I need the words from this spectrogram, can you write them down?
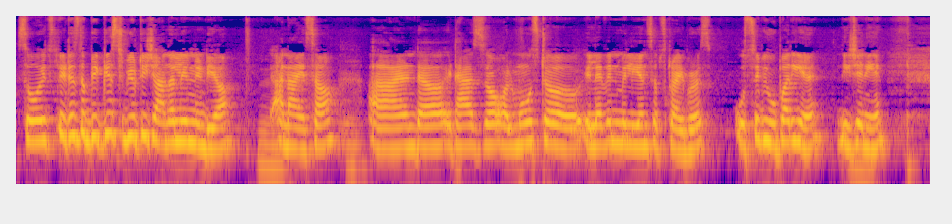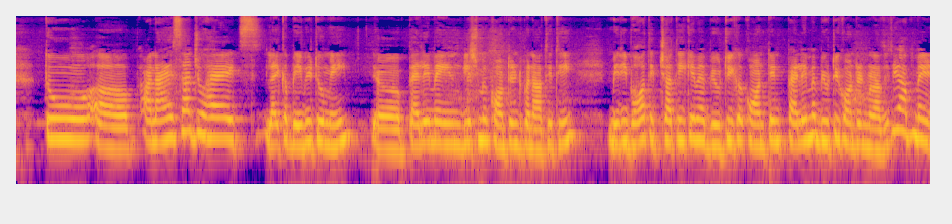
So it's it is the biggest beauty channel in india anaisa and uh, it has uh, almost uh, 11 million subscribers. उससे भी ऊपर ही है नीचे नहीं है तो अनायसा जो है it's like a baby to me पहले मैं इंग्लिश में कंटेंट बनाती थी। मेरी बहुत इच्छा थी कि मैं ब्यूटी का कंटेंट पहले मैं ब्यूटी कंटेंट बनाती थी अब मैं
